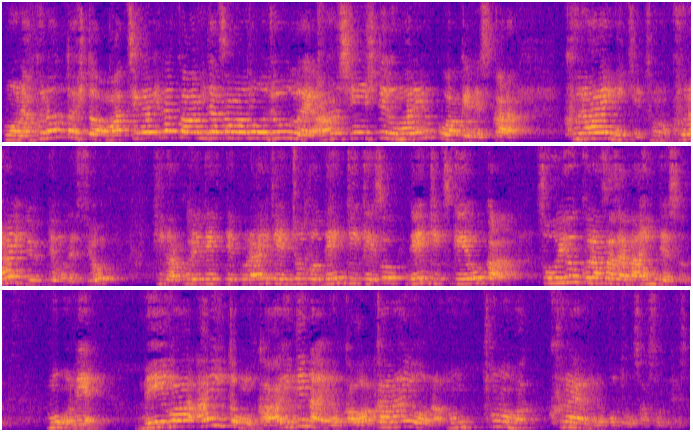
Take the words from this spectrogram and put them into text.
もう亡くなった人は間違いなく阿弥陀様の浄土へ安心して生まれゆくわけですから暗い道その暗いと言ってもですよ。日が暮れてきて暗いけんちょっと電気消そう電気つけようか。そういう暗さじゃないんです。もうね目は開いとんか開いてないのかわからんような本当の真っ暗闇のことを指すんです。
